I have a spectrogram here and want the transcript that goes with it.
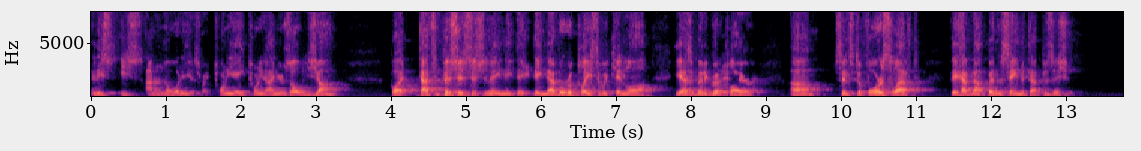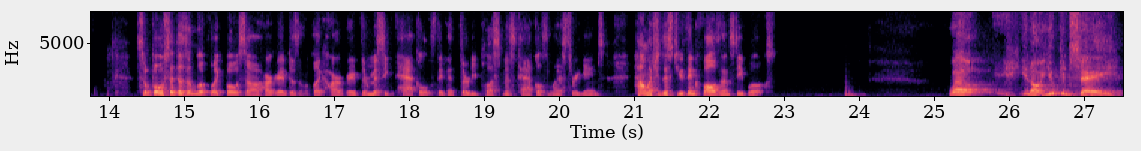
and he's he's I don't know what he is, right? 28, 29 years old. He's young. But that's a position they need. They they never replaced it with Kinlaw. He hasn't been a good right. player. Um, since DeForest left, they have not been the same at that position. So Bosa doesn't look like Bosa. Hargrave doesn't look like Hargrave. They're missing tackles. They've had 30 plus missed tackles in the last three games. How much of this do you think falls on Steve Wilks? Well, you know, you can say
